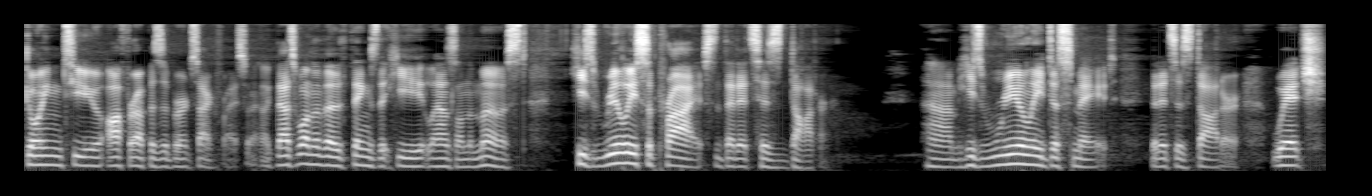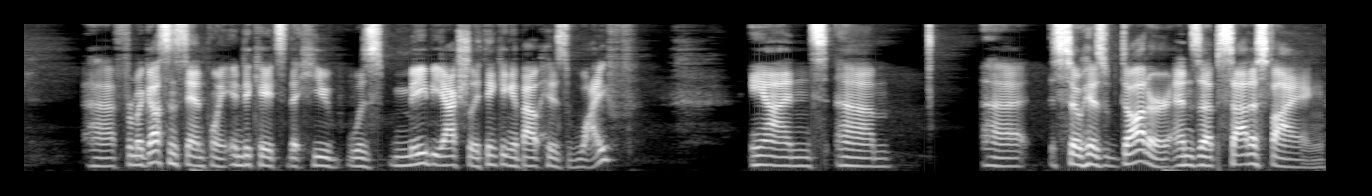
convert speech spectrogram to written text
going to offer up as a burnt sacrifice. Right, like that's one of the things that he lands on the most. He's really surprised that it's his daughter. Um, he's really dismayed that it's his daughter, which, uh, from Augustine's standpoint, indicates that he was maybe actually thinking about his wife. And um, uh, so his daughter ends up satisfying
